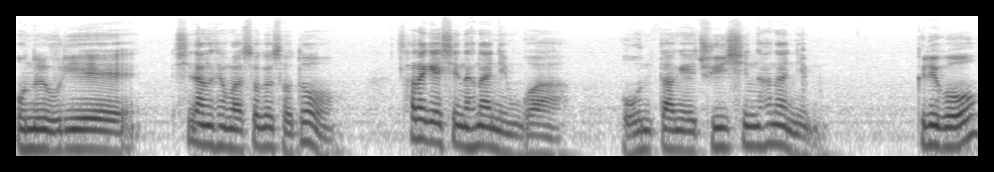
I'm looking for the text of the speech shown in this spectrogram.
오늘 우리의 신앙생활 속에서도 살아계신 하나님과 온 땅의 주이신 하나님, 그리고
